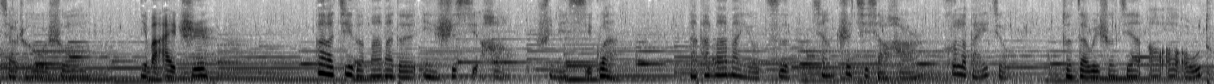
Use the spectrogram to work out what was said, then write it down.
笑着和我说：“你们爱吃。”爸爸记得妈妈的饮食喜好、睡眠习惯，哪怕妈妈有次像稚气小孩喝了白酒，蹲在卫生间嗷嗷呕吐，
